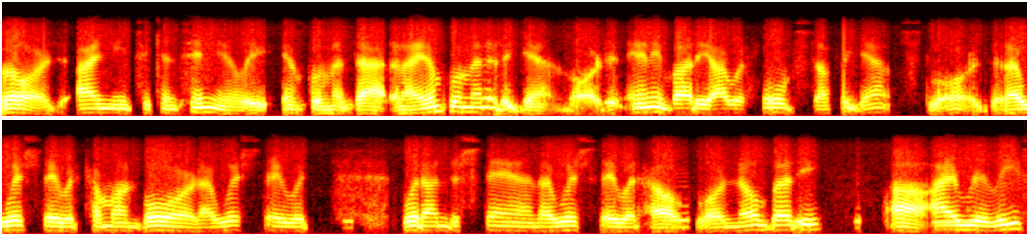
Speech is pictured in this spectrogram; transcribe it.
Lord, I need to continually implement that. And I implement it again, Lord. And anybody I would hold stuff against, Lord, that I wish they would come on board. I wish they would would understand. I wish they would help, Lord. Nobody uh, I release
